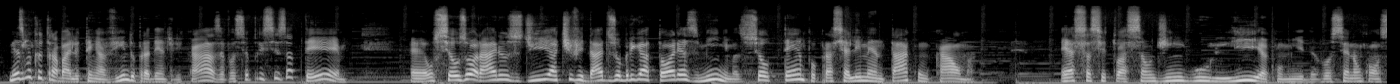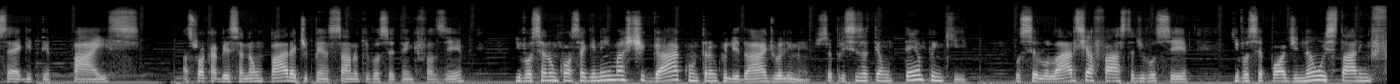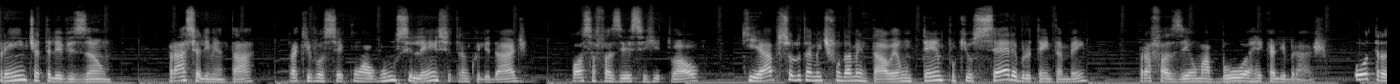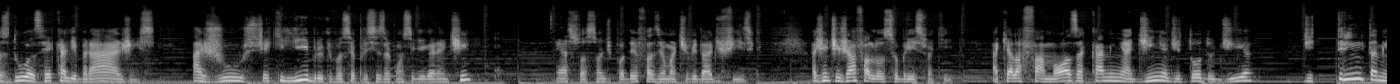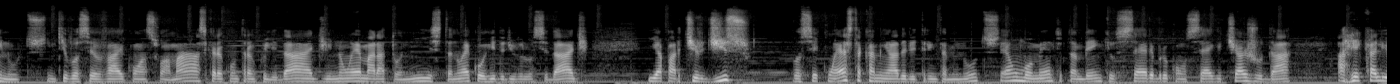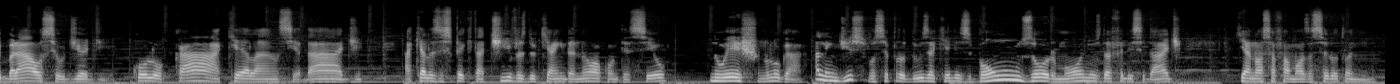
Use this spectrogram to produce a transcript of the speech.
Mesmo que o trabalho tenha vindo para dentro de casa, você precisa ter é, os seus horários de atividades obrigatórias mínimas, o seu tempo para se alimentar com calma essa situação de engolir a comida, você não consegue ter paz, a sua cabeça não para de pensar no que você tem que fazer e você não consegue nem mastigar com tranquilidade o alimento. Você precisa ter um tempo em que o celular se afasta de você, que você pode não estar em frente à televisão para se alimentar, para que você, com algum silêncio e tranquilidade, possa fazer esse ritual que é absolutamente fundamental. É um tempo que o cérebro tem também para fazer uma boa recalibragem. Outras duas recalibragens, ajuste, equilíbrio que você precisa conseguir garantir é a situação de poder fazer uma atividade física. A gente já falou sobre isso aqui. Aquela famosa caminhadinha de todo dia de 30 minutos, em que você vai com a sua máscara, com tranquilidade, não é maratonista, não é corrida de velocidade, e a partir disso, você com esta caminhada de 30 minutos, é um momento também que o cérebro consegue te ajudar a recalibrar o seu dia a dia, colocar aquela ansiedade, aquelas expectativas do que ainda não aconteceu no eixo, no lugar. Além disso, você produz aqueles bons hormônios da felicidade, que é a nossa famosa serotonina.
